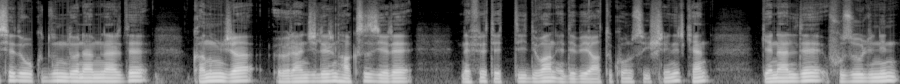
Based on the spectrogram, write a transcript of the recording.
Lisede okuduğum dönemlerde kanımca öğrencilerin haksız yere nefret ettiği divan edebiyatı konusu işlenirken genelde Fuzuli'nin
